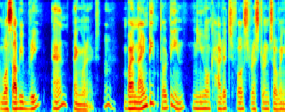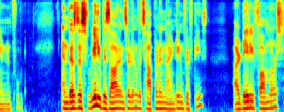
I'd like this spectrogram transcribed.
wasabi brie, and penguin eggs. Hmm. By 1913, New York had its first restaurant serving Indian food. And there's this really bizarre incident which happened in 1950s. Our dairy farmers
